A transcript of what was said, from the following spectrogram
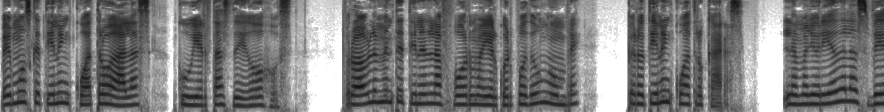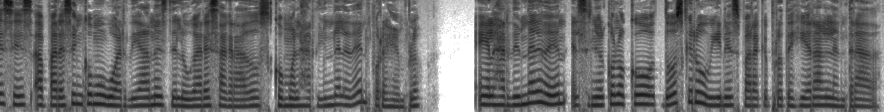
vemos que tienen cuatro alas cubiertas de ojos. Probablemente tienen la forma y el cuerpo de un hombre, pero tienen cuatro caras. La mayoría de las veces aparecen como guardianes de lugares sagrados, como el jardín del Edén, por ejemplo. En el jardín del Edén, el Señor colocó dos querubines para que protegieran la entrada.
